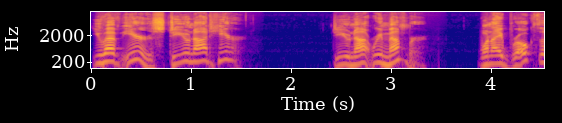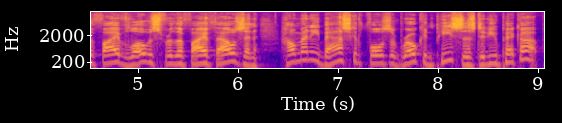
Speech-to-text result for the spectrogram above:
You have ears, do you not hear? Do you not remember? When I broke the five loaves for the five thousand, how many basketfuls of broken pieces did you pick up?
